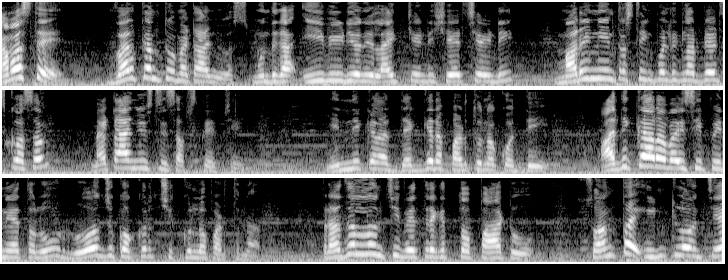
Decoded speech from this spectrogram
నమస్తే వెల్కమ్ టు మెటా న్యూస్ ముందుగా ఈ వీడియోని లైక్ చేయండి షేర్ చేయండి. మరిన్ని ఇంట్రెస్టింగ్ పొలిటికల్ అప్డేట్స్ కోసం మెటా న్యూస్ని సబ్స్క్రైబ్ చేయండి. ఎన్నికల దగ్గర పడుతున్న కొద్దీ అధికార వైసీపీ నేతలు రోజుకొకరు చిక్కుల్లో పడుతున్నారు. ప్రజల నుంచి వ్యతిరేకతతో పాటు సొంత ఇంట్లోంచే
